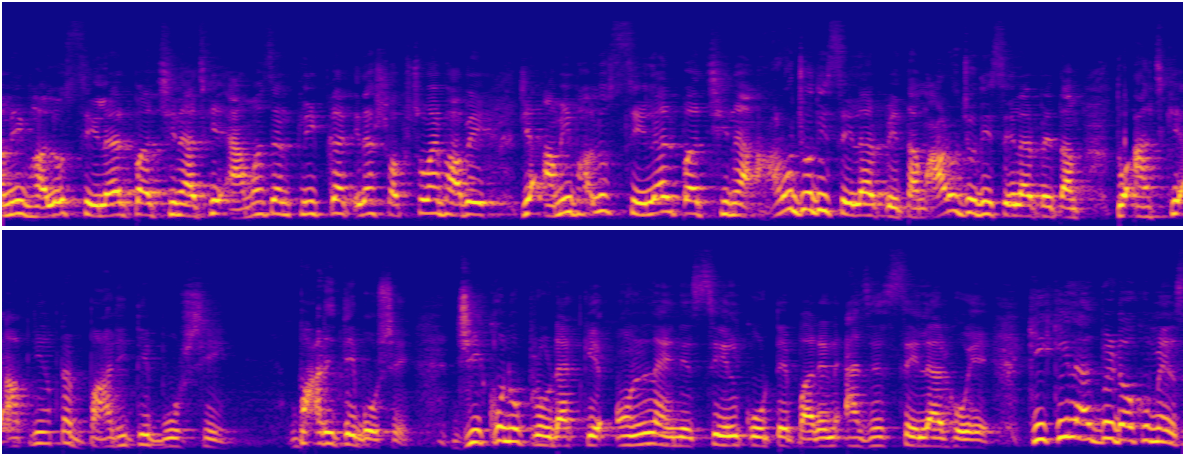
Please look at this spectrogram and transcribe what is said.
আমি ভালো সেলার পাচ্ছি না। আজকে অ্যামাজন ফ্লিপকার্ট এরা সবসময় ভাবে যে, আমি ভালো সেলার পাচ্ছি না আরও যদি সেলার পেতাম আরও যদি সেলার পেতাম। তো আজকে আপনি আপনার বাড়িতে বসে বাড়িতে বসে যে কোনো প্রোডাক্টকে অনলাইনে সেল করতে পারেন অ্যাজ এ সেলার হয়ে। কি কি লাগবে ডকুমেন্টস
